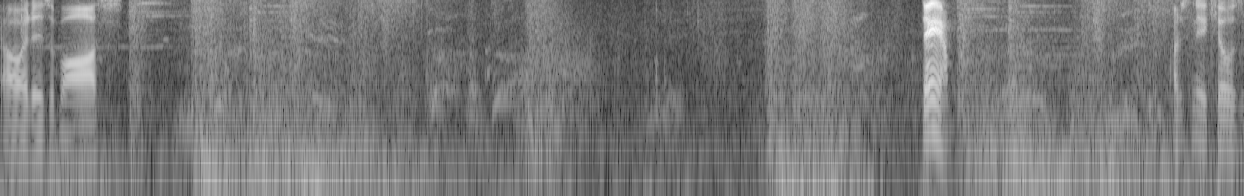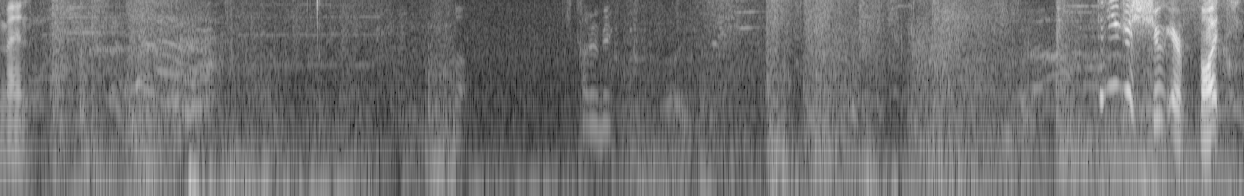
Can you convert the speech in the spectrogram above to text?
Oh, it is a boss. Damn! just need to kill his men. Did you just shoot your foot?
